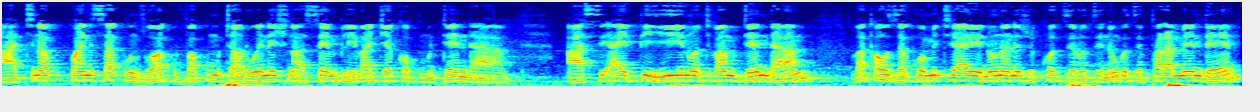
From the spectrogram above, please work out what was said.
Hatina kukwanisa kunzwa kubva kumutauri wenational assembly vajacob mudhenda asi ipu inoti vamudhenda vakaudza komiti yayo inoona nezvekodzero dzenhengo dzeparamende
